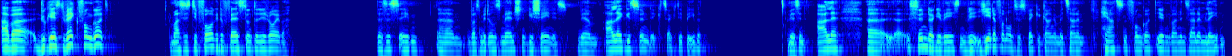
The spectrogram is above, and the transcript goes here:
Aber du gehst weg von Gott. Was ist die Folge? Du fällst unter die Räuber. Das ist eben, ähm, was mit uns Menschen geschehen ist. Wir haben alle gesündigt, sagt die Bibel. Wir sind alle äh, Sünder gewesen. Wir, jeder von uns ist weggegangen mit seinem Herzen von Gott irgendwann in seinem Leben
